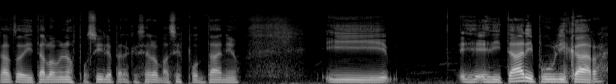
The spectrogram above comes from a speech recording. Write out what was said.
trato de editar lo menos posible para que sea lo más espontáneo, y eh, editar y publicar.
